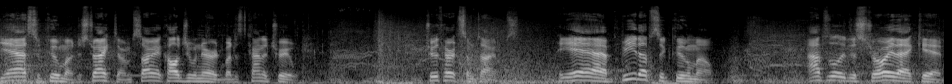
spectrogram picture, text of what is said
Yeah, Tsukumo. Distract him. I'm sorry I called you a nerd, but it's kind of true. Truth hurts sometimes. Yeah, beat up Tsukumo. Absolutely destroy that kid.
